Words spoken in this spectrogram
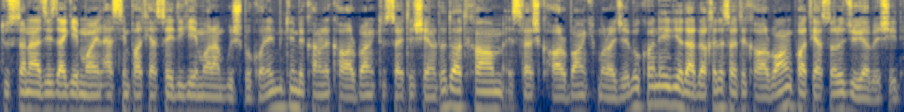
دوستان عزیز اگه مایل هستیم پادکست های دیگه ما رو هم گوش بکنید می‌تونید به کانال کاربانک تو سایت shenoto.com کاربانک مراجعه بکنید یا در داخل سایت کاربانک پادکست ها رو جویا بشید.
